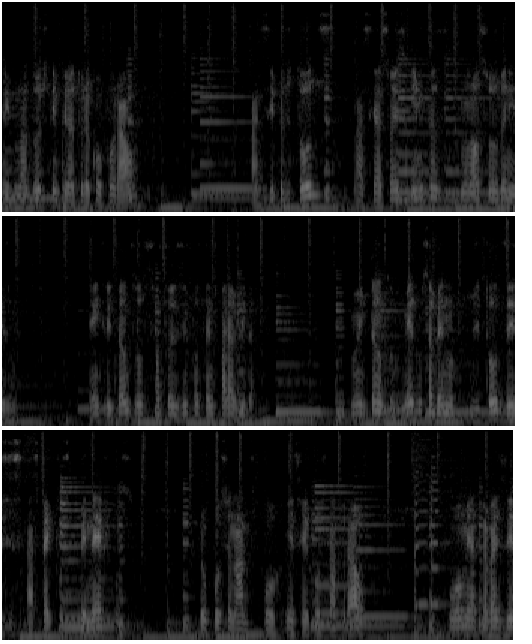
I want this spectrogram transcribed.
regulador de temperatura corporal, participa de todas as reações químicas no nosso organismo, entre tantos outros fatores importantes para a vida. No entanto, mesmo sabendo de todos esses aspectos benéficos proporcionados por esse recurso natural, o homem, através de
